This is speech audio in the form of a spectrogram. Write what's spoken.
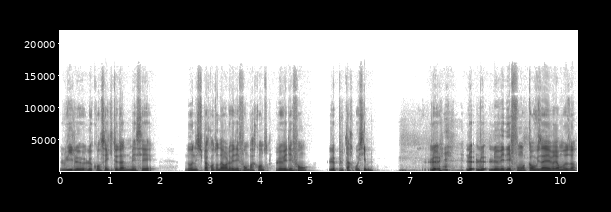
Lui, le, le conseil qu'il te donne, mais c'est nous, on est super content d'avoir levé des fonds. Par contre, lever des fonds le plus tard possible. Le, le, le- lever des fonds quand vous avez vraiment besoin.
